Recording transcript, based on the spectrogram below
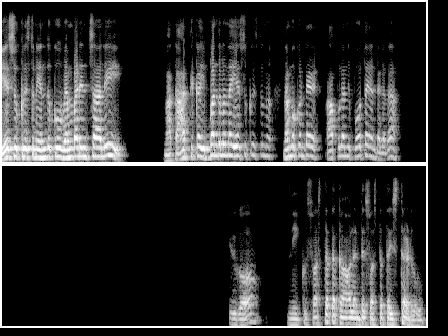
యేసుక్రీస్తుని ఎందుకు వెంబడించాలి? మాకు ఆర్థిక ఇబ్బందులున్న యేసుక్రీస్తును నమ్ముకుంటే ఆ అప్పులన్నీ పోతాయంట కదా. ఇదిగో నీకు స్వస్థత కావాలంటే స్వస్థత ఇస్తాడు.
